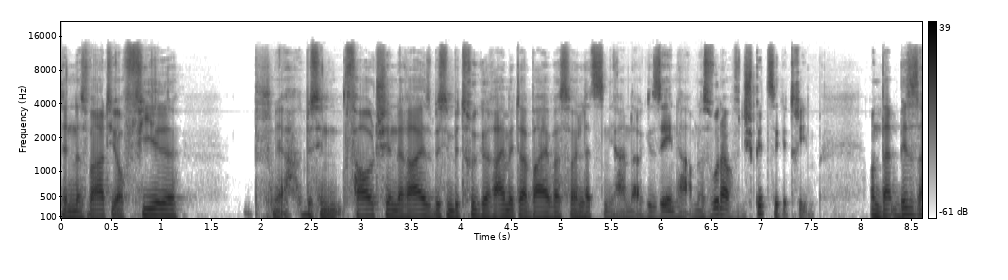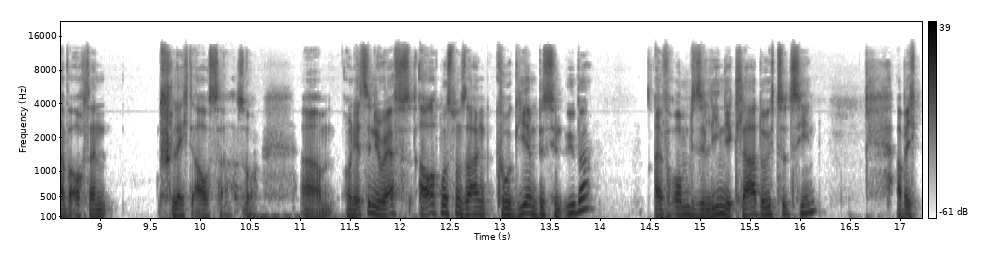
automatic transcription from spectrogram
Denn das war natürlich auch viel, ja, ein bisschen Foulschinderei, ein bisschen Betrügerei mit dabei, was wir in den letzten Jahren da gesehen haben. Das wurde einfach auf die Spitze getrieben. Und dann, bis es einfach auch dann schlecht aussah. So. Ähm, und jetzt sind die Refs auch, muss man sagen, korrigieren ein bisschen über, einfach um diese Linie klar durchzuziehen. Aber ich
